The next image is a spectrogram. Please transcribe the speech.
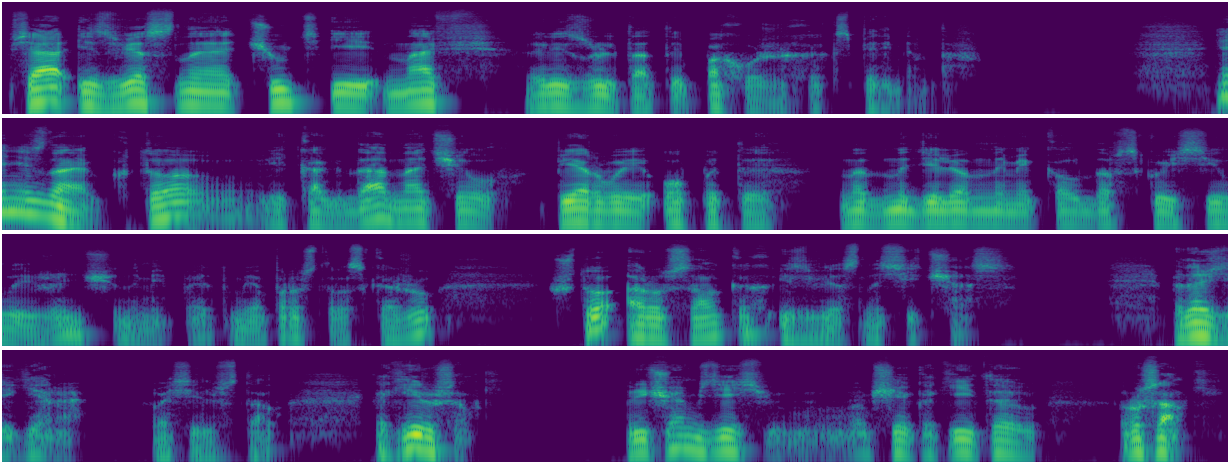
вся известная чуть и навь — результаты похожих экспериментов. Я не знаю, кто и когда начал первые опыты над наделенными колдовской силой женщинами, поэтому я просто расскажу, что о русалках известно сейчас. — Подожди, Гера, — Василий встал. — Какие русалки? Причем здесь вообще какие-то русалки?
